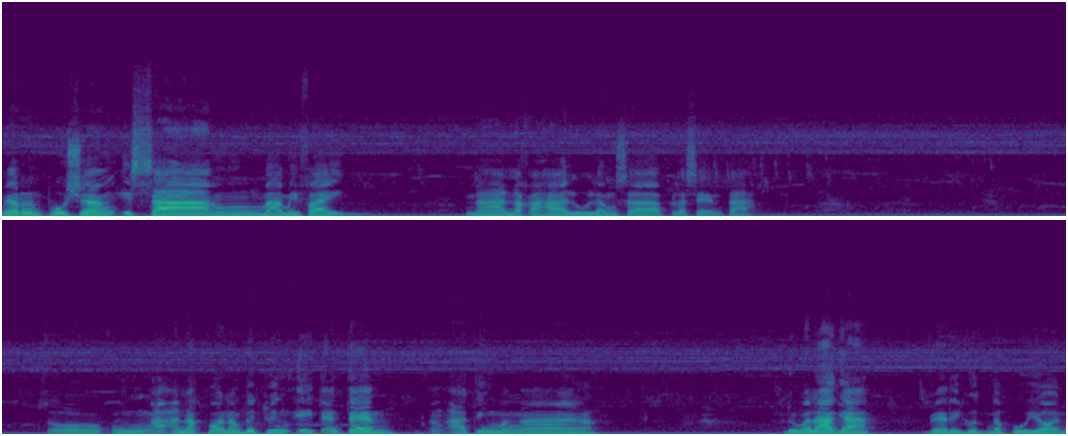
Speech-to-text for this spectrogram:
Meron po siyang isang mummified na nakahalo lang sa placenta. So, kung aanak po ng between 8 and 10 ang ating mga dumalaga, very good na po yon.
